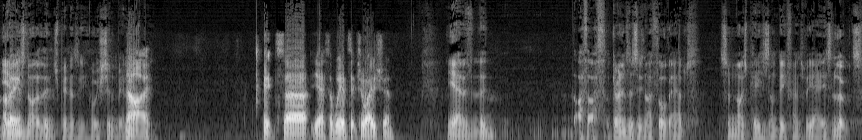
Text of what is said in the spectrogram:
yeah, I mean- he's not a linchpin, is he? Or he shouldn't be. A No. linchpin. It's uh, yeah, it's a weird situation. Yeah, the, the, I thought going into the season, I thought they had some nice pieces on defense, but yeah, it's looked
